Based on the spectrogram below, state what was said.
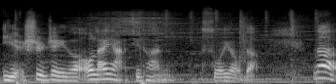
也是这个欧莱雅集团所有的。那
